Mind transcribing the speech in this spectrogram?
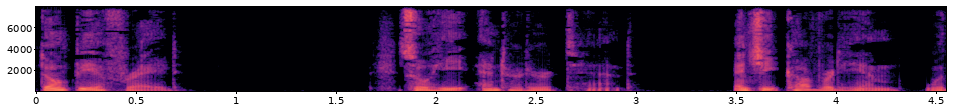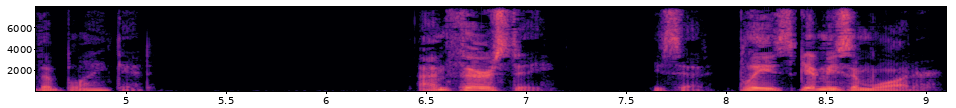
Don't be afraid. So he entered her tent and she covered him with a blanket. I'm thirsty he said. Please give me some water.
